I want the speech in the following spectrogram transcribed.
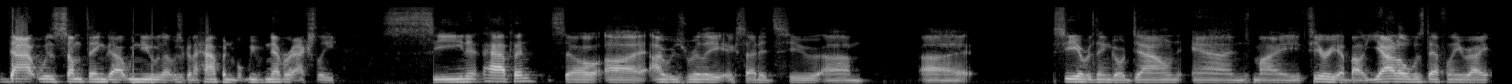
that was something that we knew that was going to happen, but we've never actually seen it happen. So uh, I was really excited to um, uh, see everything go down, and my theory about Yaddle was definitely right.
